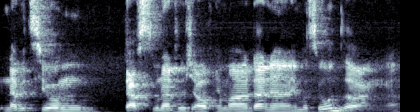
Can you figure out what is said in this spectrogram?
in der Beziehung darfst du natürlich auch immer deine Emotionen sagen. Ne?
